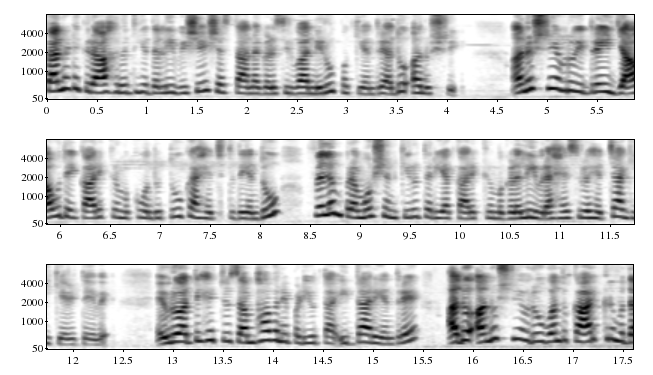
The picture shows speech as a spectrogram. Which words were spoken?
ಕನ್ನಡಿಗರ ಹೃದಯದಲ್ಲಿ ವಿಶೇಷ ಸ್ಥಾನ ಗಳಿಸಿರುವ ನಿರೂಪಕಿ ಅಂದರೆ ಅದು ಅನುಶ್ರೀ. ಅನುಶ್ರೀ ಅವರು ಇದ್ರೆ ಯಾವುದೇ ಕಾರ್ಯಕ್ರಮಕ್ಕೂ ಒಂದು ತೂಕ ಹೆಚ್ಚುತ್ತದೆ ಎಂದು ಫಿಲಂ ಪ್ರಮೋಷನ್ ಕಿರುತೆರೆಯ ಕಾರ್ಯಕ್ರಮಗಳಲ್ಲಿ ಇವರ ಹೆಸರು ಹೆಚ್ಚಾಗಿ ಕೇಳ್ತೇವೆ. ಇವರು ಅತಿ ಹೆಚ್ಚು ಸಂಭಾವನೆ ಪಡೆಯುತ್ತಾ ಇದ್ದಾರೆ ಅಂದರೆ ಅದು ಅನುಶ್ರೀ ಅವರು ಒಂದು ಕಾರ್ಯಕ್ರಮದ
